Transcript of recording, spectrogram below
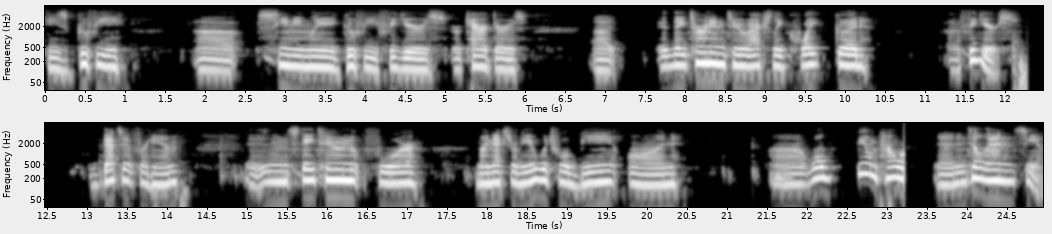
these goofy, uh, seemingly goofy figures or characters, uh, they turn into actually quite good uh, figures. That's it for him. And stay tuned for my next review, which will be on uh, well, be on power, and until then, see ya.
